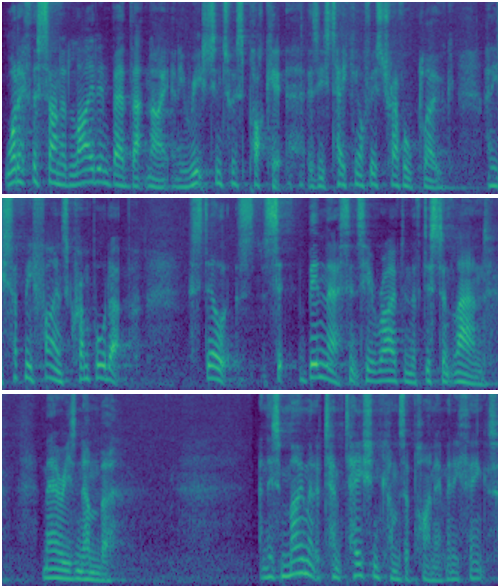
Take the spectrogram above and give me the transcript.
What if the son had lied in bed that night and he reached into his pocket as he's taking off his travel cloak and he suddenly finds crumpled up, still been there since he arrived in the distant land, Mary's number. And this moment of temptation comes upon him and he thinks,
